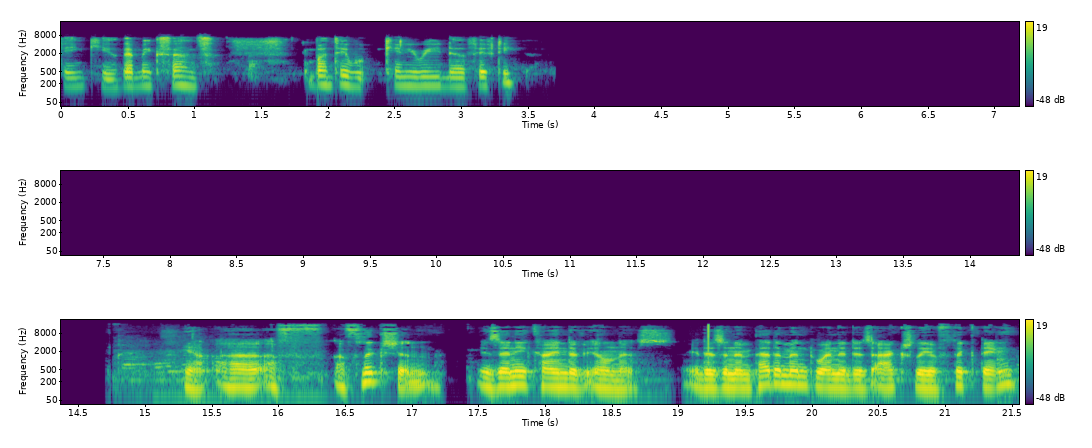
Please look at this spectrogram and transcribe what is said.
Thank you. That makes sense. Bhante, can you read uh, 50? Yeah, uh, aff- affliction is any kind of illness. It is an impediment when it is actually afflicting.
